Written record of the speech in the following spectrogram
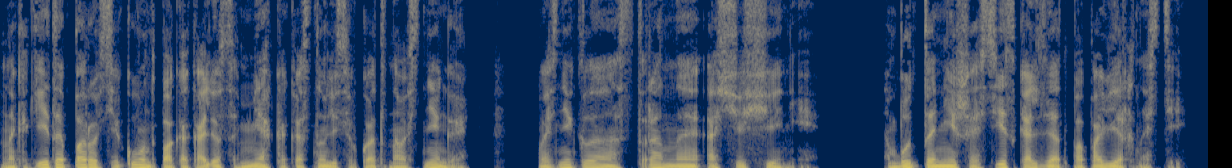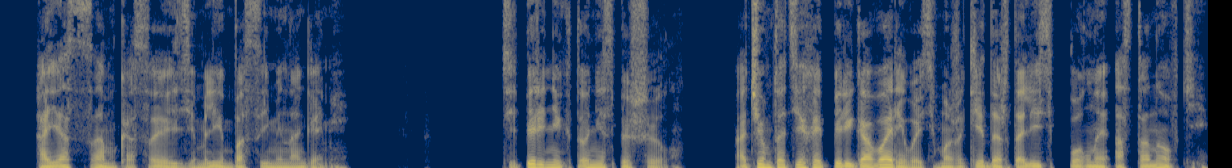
На какие-то пару секунд, пока колеса мягко коснулись укатанного снега, возникло странное ощущение, будто не шасси скользят по поверхности, а я сам касаюсь земли босыми ногами. Теперь никто не спешил. О чем-то тихо переговариваясь, мужики дождались полной остановки,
